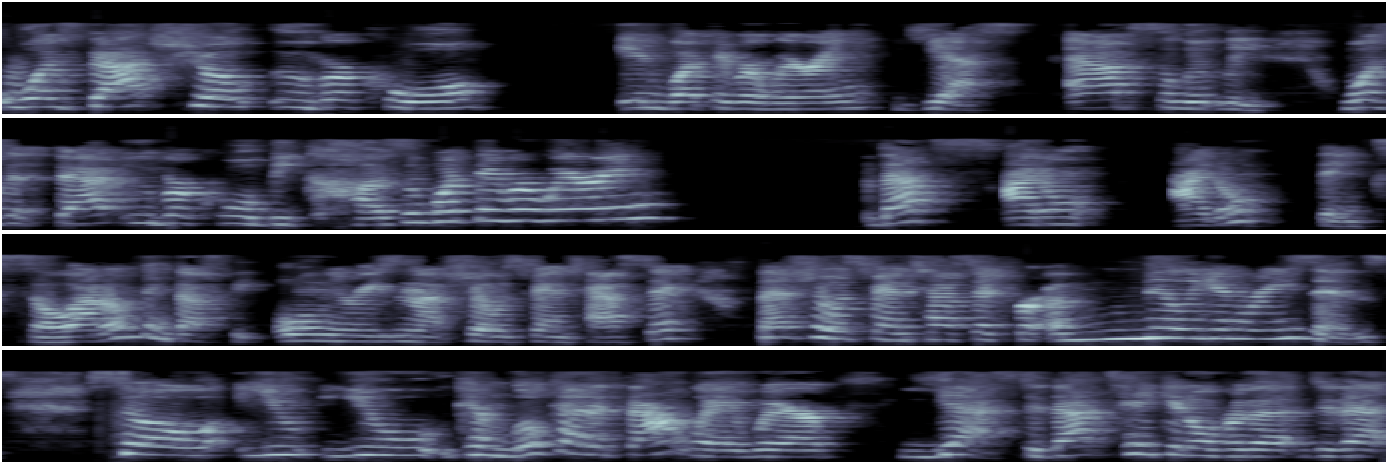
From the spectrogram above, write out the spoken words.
Was that show uber cool in what they were wearing? Yes absolutely. Was it that uber cool because of what they were wearing that's I don't I don't think so. I don't think that's the only reason that show is fantastic. That show is fantastic for a million reasons. So you you can look at it that way where yes, did that take it over the did that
